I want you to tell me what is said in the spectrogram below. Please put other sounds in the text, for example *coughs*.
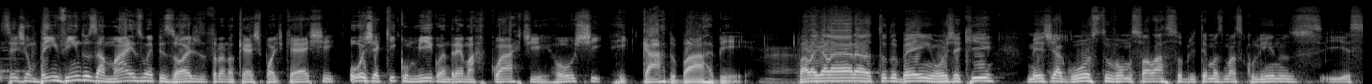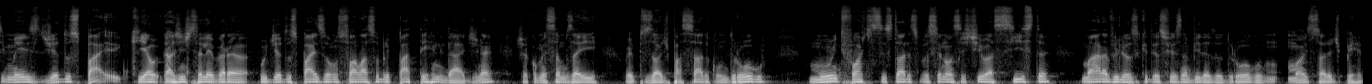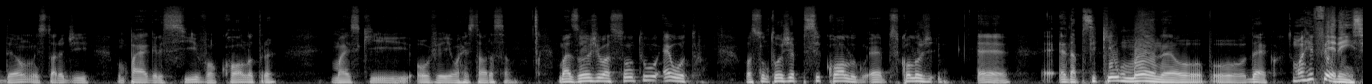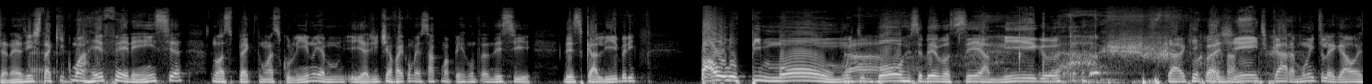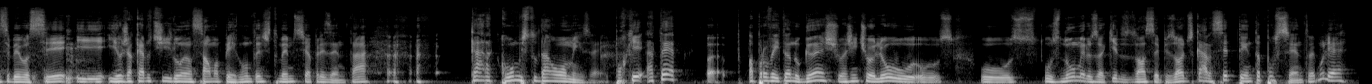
Sejam bem-vindos a mais um episódio do Tronocast Podcast. Hoje aqui comigo, André Marquardt, host Ricardo Barbie. É. Fala galera, tudo bem? Hoje aqui, mês de agosto, vamos falar sobre temas masculinos e esse mês, Dia dos Pais, que é, a gente celebra o Dia dos Pais, vamos falar sobre paternidade, né? Já começamos aí o episódio passado com o Drogo, muito forte essa história, se você não assistiu, assista maravilhoso que Deus fez na vida do Drogo, uma história de perdão, uma história de um pai agressivo, alcoólatra, mas que houve aí uma restauração. Mas hoje o assunto é outro. O assunto hoje é psicólogo, é psicologia, é, é da psique humana, o, o Deco. Uma referência, né? A gente está é. aqui com uma referência no aspecto masculino e a, e a, gente já vai começar com uma pergunta desse, desse calibre. Paulo Pimon, muito ah. bom receber você, amigo. *laughs* Tá aqui com a gente, cara, muito legal receber você. E, e, eu já quero te lançar uma pergunta antes de tu mesmo se apresentar. Cara, como estudar homens, velho? Porque até aproveitando o gancho, a gente olhou os, os, os números aqui dos nossos episódios, cara, 70% é mulher.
